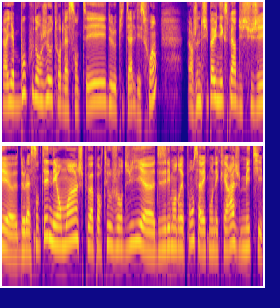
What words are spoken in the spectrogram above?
Alors, il y a beaucoup d'enjeux autour de la santé, de l'hôpital, des soins. Alors, je ne suis pas une experte du sujet euh, de la santé, néanmoins, je peux apporter aujourd'hui euh, des éléments de réponse avec mon éclairage métier.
